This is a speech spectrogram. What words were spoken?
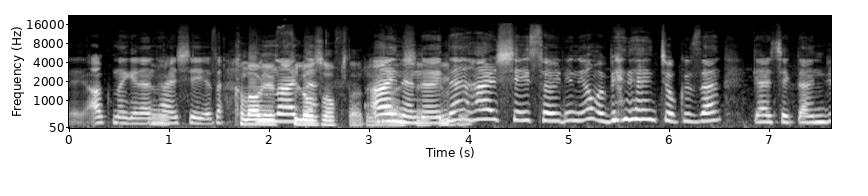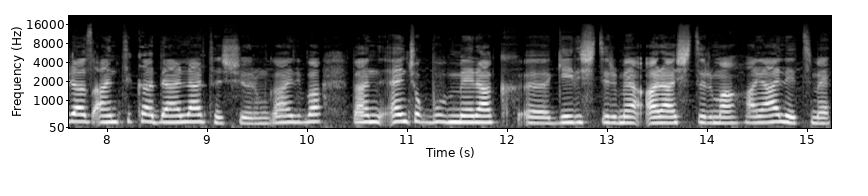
e, aklına gelen evet. her şeyi yazar. Klavye Bunlar filozofları. Da, aynen şey öyle. Her şey söyleniyor ama beni en çok üzen gerçekten biraz antika değerler taşıyorum galiba. Ben en çok bu merak, e, geliştirme, araştırma, hayal etme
